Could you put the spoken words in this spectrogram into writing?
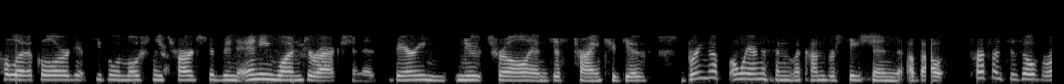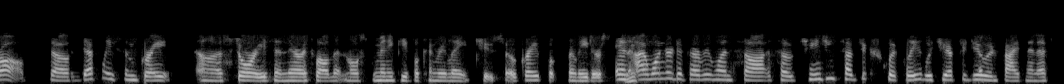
political or get people emotionally charged in any one direction it's very neutral and just trying to give bring up awareness in the conversation about preferences overall so definitely some great uh, stories in there as well that most many people can relate to. So great book for leaders. And. I wondered if everyone saw so changing subjects quickly, which you have to do in five minutes.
